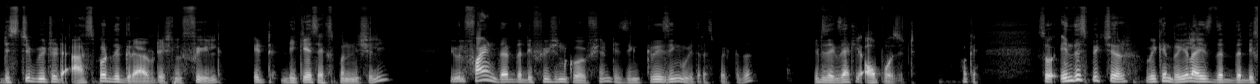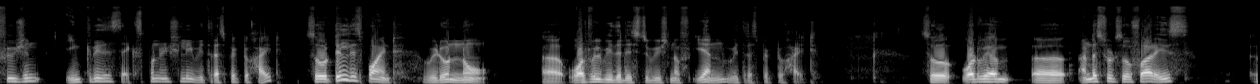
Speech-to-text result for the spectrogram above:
distributed as per the gravitational field, it decays exponentially. You will find that the diffusion coefficient is increasing with respect to the, it is exactly opposite. Okay. So, in this picture, we can realize that the diffusion increases exponentially with respect to height. So, till this point, we do not know uh, what will be the distribution of n with respect to height. So, what we have uh, understood so far is uh,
